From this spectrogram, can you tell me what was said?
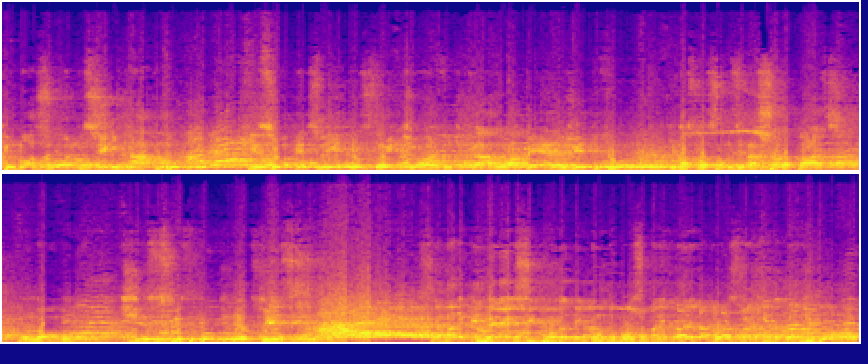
que o nosso ônibus chegue rápido, que o Senhor abençoe aqueles que estão indo de ônibus, de carro, a pé, do jeito que for. Que nós possamos ir na santa paz, no nome de Jesus Cristo, o povo de Deus diz. Semana que vem, é segunda, tem tudo bom samaritário. E na próxima quinta, estamos de volta.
